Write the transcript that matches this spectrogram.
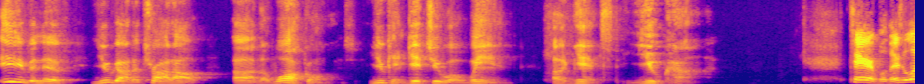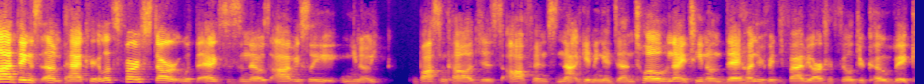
even if you got to trot out uh, the walk-ons, you can get you a win against UConn. Terrible. There's a lot of things to unpack here. Let's first start with the X's and O's. Obviously, you know, Boston College's offense not getting it done. 12 of 19 on the day, 155 yards for Phil Jurkovec.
